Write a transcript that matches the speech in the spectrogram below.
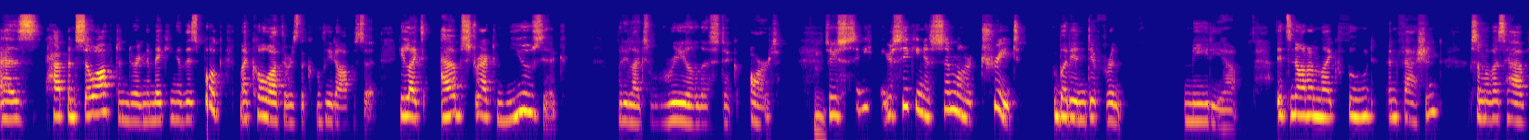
As happened so often during the making of this book, my co author is the complete opposite. He likes abstract music, but he likes realistic art. Hmm. So you see, you're seeking a similar treat, but in different media. It's not unlike food and fashion. Some of us have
